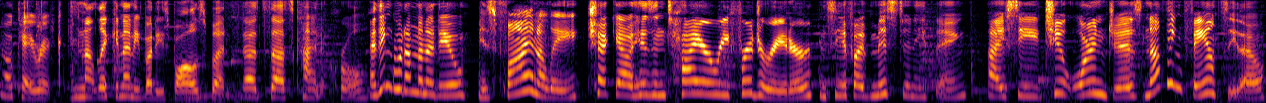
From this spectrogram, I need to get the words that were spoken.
Okay, Rick. I'm not licking anybody's balls, but that's that's kind of cruel. I think what I'm gonna do is finally check out his entire refrigerator and see if I've missed anything. I see two oranges. Nothing fancy though.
